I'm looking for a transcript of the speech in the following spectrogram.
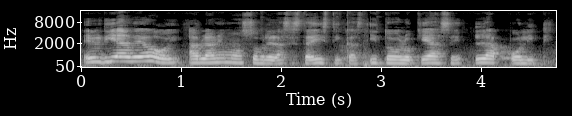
El día de hoy hablaremos sobre las estadísticas y todo lo que hace la política.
